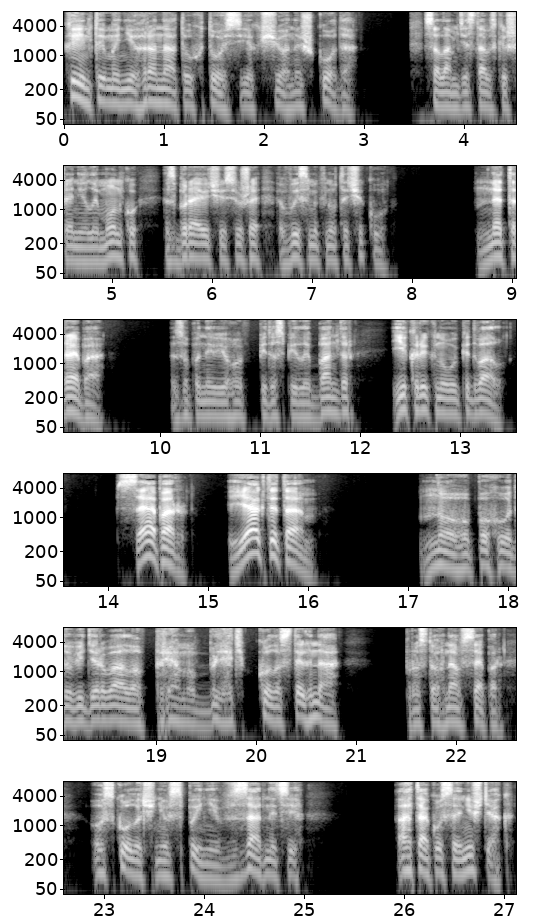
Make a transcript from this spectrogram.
Киньте мені гранату хтось, якщо не шкода. Салам дістав з кишені лимонку, збираючись уже висмикнути чеку. Не треба. зупинив його підоспілий бандер і крикнув у підвал. Сепар, як ти там? Ногу, походу, відірвало прямо, блядь, коло стегна, простогнав сепар, осколочні в спині, в задниці. А так усе ніштяк.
